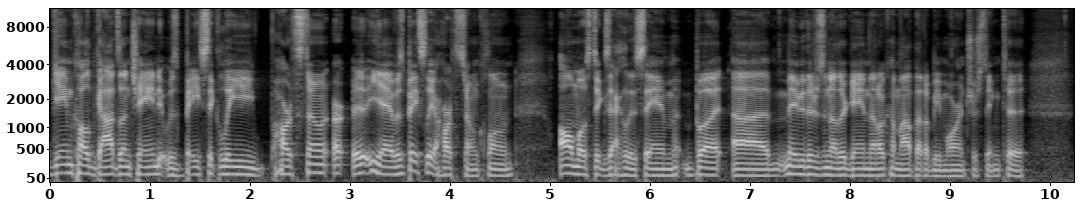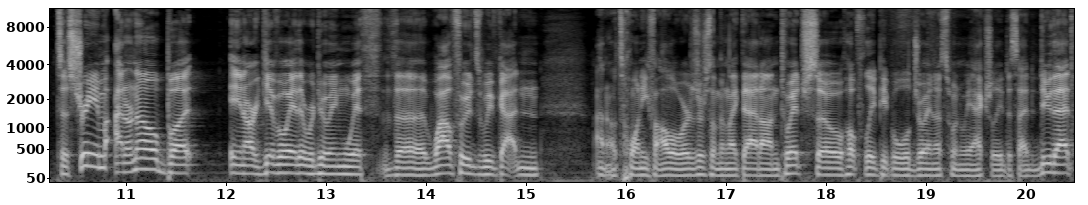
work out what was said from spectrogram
game called Gods Unchained. It was basically Hearthstone. Or, uh, yeah, it was basically a Hearthstone clone, almost exactly the same. But uh, maybe there's another game that'll come out that'll be more interesting to to stream. I don't know, but in our giveaway that we're doing with the Wild Foods, we've gotten. I don't know, 20 followers or something like that on Twitch. So hopefully people will join us when we actually decide to do that.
